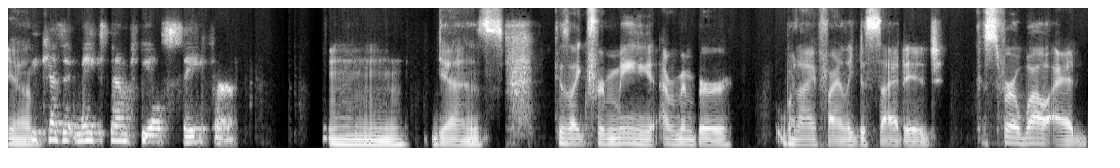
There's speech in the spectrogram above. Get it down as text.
Yeah. because it makes them feel safer. Mm, yes. Because, like, for me, I remember when I finally decided, because for a while I had,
